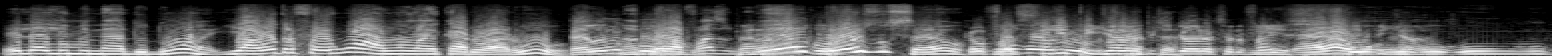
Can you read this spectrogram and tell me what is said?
ele é eliminado de uma e a outra foi 1 a 1 lá em Caruaru. Pelo no na fase, Meu Deus do céu. Que foi o Felipe Jonathan. Jonathan não foi? É, o, o, o,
